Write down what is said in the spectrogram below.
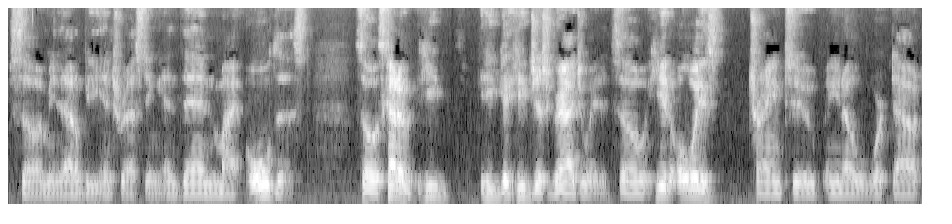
so I mean that'll be interesting. And then my oldest, so it's kind of he he he just graduated, so he had always trained to you know worked out,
